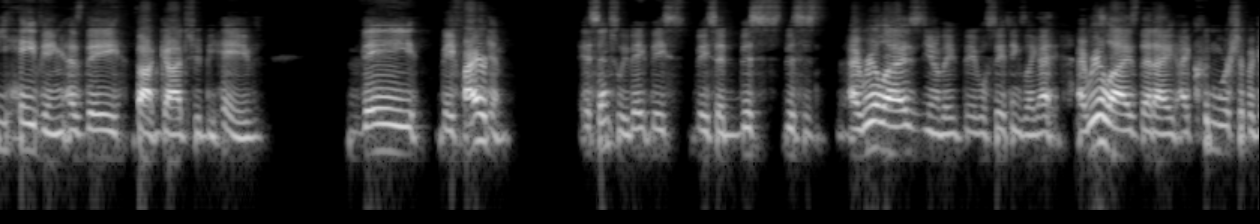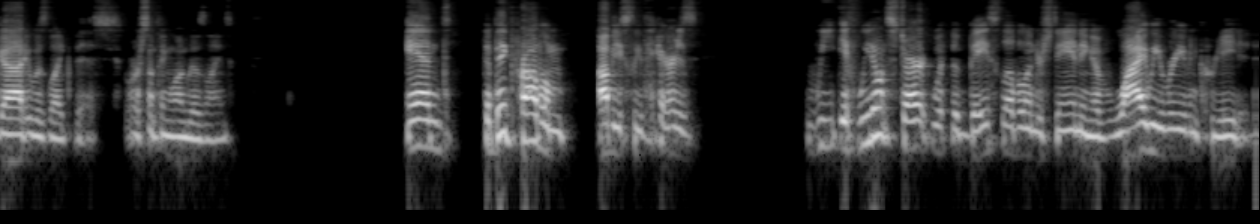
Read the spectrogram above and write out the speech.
behaving as they thought God should behave, they they fired him essentially they they they said this this is I realized you know they, they will say things like I I realized that I I couldn't worship a God who was like this or something along those lines. And the big problem obviously there is we if we don't start with the base level understanding of why we were even created.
